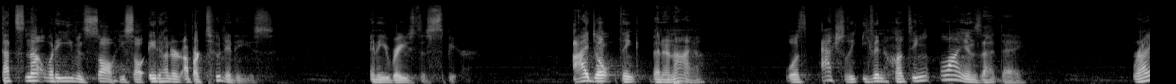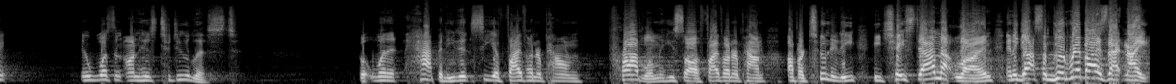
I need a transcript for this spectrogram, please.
That's not what he even saw. He saw 800 opportunities and he raised his spear. I don't think Benaiah was actually even hunting lions that day, right? It wasn't on his to do list. But when it happened, he didn't see a 500 pound problem. He saw a 500 pound opportunity. He chased down that lion and he got some good ribeyes that night.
